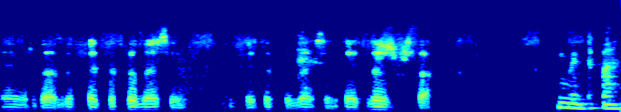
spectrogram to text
É verdade, afeta toda a gente. Afeta toda a gente, é transversal. Muito bem.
